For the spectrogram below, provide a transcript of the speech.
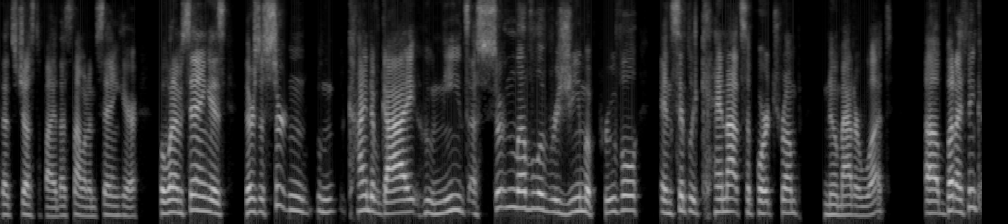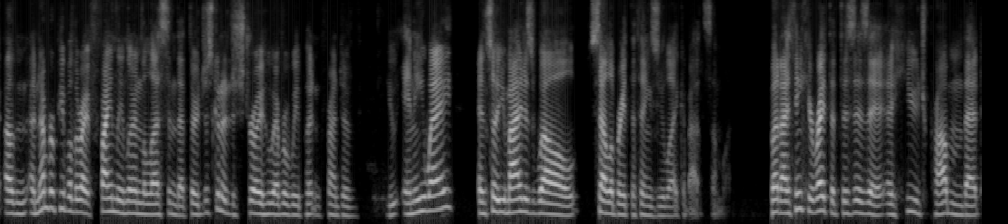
that's justified. That's not what I'm saying here. But what I'm saying is there's a certain mm, kind of guy who needs a certain level of regime approval and simply cannot support Trump no matter what. Uh, but I think um, a number of people on the right finally learned the lesson that they're just going to destroy whoever we put in front of you anyway. And so you might as well celebrate the things you like about someone. But I think you're right that this is a, a huge problem that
